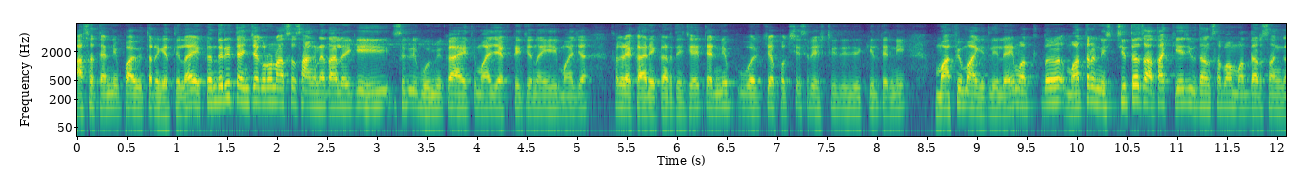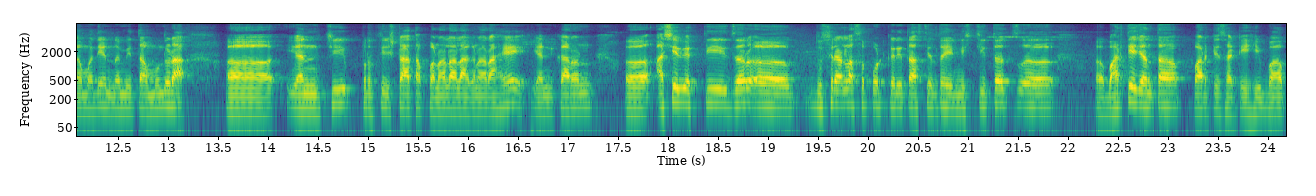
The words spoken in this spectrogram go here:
असं त्यांनी पावित्र्य घेतलेलं आहे. एकंदरीत त्यांच्याकडून असं सांगण्यात आलं आहे की ही सगळी भूमिका आहे ती माझ्या एकट्याची नाही ही माझ्या सगळ्या कार्यकर्त्याची आहे. त्यांनी वरच्या पक्षश्रेष्ठीची देखील त्यांनी माफी मागितलेली आहे. मात्र मात्र निश्चितच आता केज विधानसभा मतदारसंघामध्ये नमिता मुंदडा यांची प्रतिष्ठा आता पणाला लागणार आहे. यांनी कारण असे व्यक्ती जर दुसऱ्याला सपोर्ट करीत असतील तर हे निश्चितच भारतीय जनता पार्टीसाठी ही बाब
